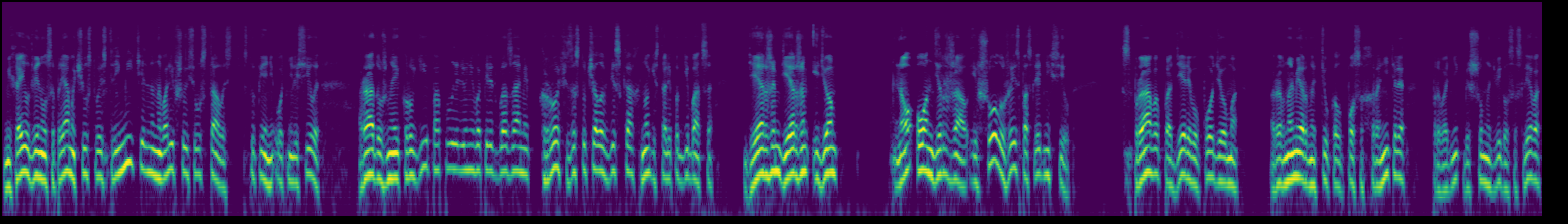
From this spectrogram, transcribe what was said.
Михаил двинулся прямо, чувствуя стремительно навалившуюся усталость. Ступени отняли силы. Радужные круги поплыли у него перед глазами, кровь застучала в висках, ноги стали подгибаться. «Держим, держим, идем!» Но он держал и шел уже из последних сил. Справа по дереву подиума равномерно тюкал посох хранителя, проводник бесшумно двигался слева.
